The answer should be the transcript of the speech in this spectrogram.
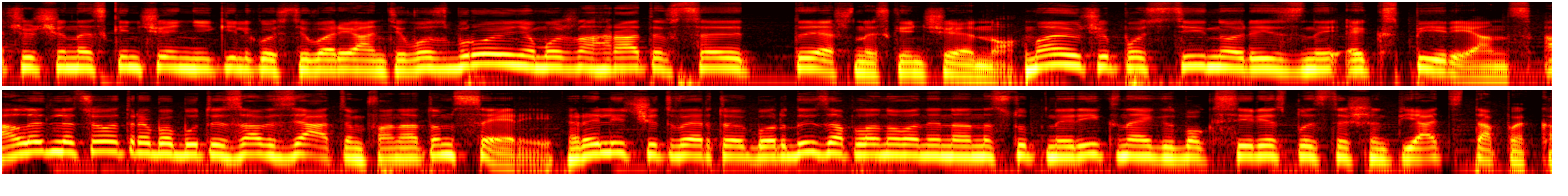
завдячуючи нескінченній кількості варіантів озброєння, можна грати все теж нескінченно, маючи постійно різний експіріанс. Але для цього треба бути завзятим фанатом серії. Реліз четвертої борди запланований на наступний рік на Xbox Series, PlayStation 5 та ПК.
